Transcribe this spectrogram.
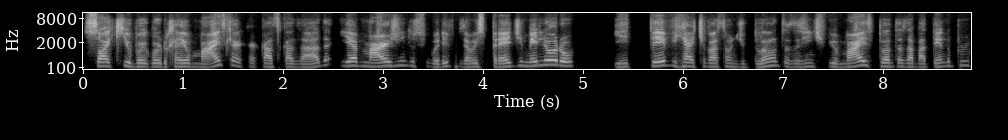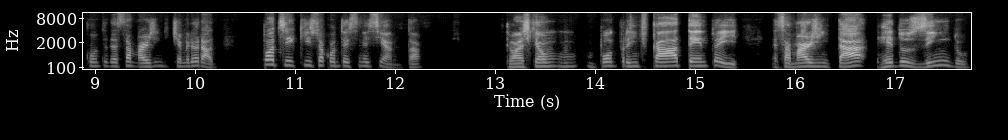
só que o boi gordo caiu mais que a carcaça casada e a margem dos frigoríficos, é, o spread melhorou. E teve reativação de plantas, a gente viu mais plantas abatendo por conta dessa margem que tinha melhorado. Pode ser que isso aconteça nesse ano, tá? Então, acho que é um, um ponto para a gente ficar atento aí. Essa margem está reduzindo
